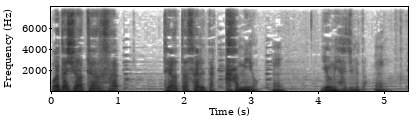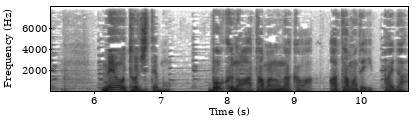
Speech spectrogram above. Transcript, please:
私は手渡さ、手渡された紙を読み始めた。目を閉じても僕の頭の中は頭でいっぱいだ。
